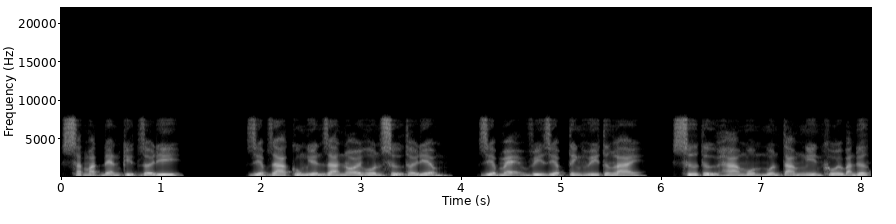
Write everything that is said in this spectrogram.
sắc mặt đen kịt rời đi. Diệp ra cùng Yến ra nói hôn sự thời điểm, Diệp mẹ vì Diệp tinh huy tương lai, sư tử há mồm muốn 8.000 khối bán đức.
